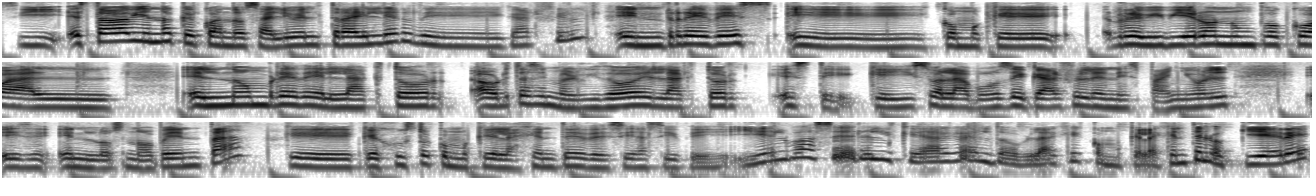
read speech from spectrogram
sí, estaba viendo que cuando salió el tráiler de Garfield, en redes eh, como que revivieron un poco al el nombre del actor. Ahorita se me olvidó el actor este que hizo la voz de Garfield en español eh, en los 90, que, que justo como que la gente decía así de, y él va a ser el que haga el doblaje, como que la gente lo quiere.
